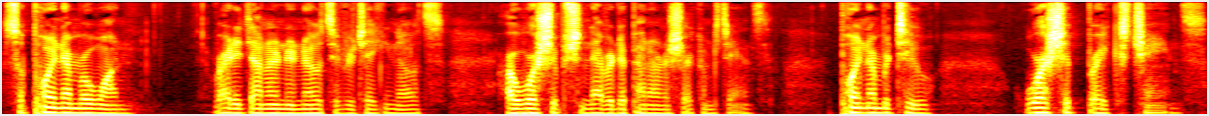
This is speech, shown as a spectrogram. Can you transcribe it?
So, point number one write it down on your notes if you're taking notes. Our worship should never depend on a circumstance. Point number two worship breaks chains.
